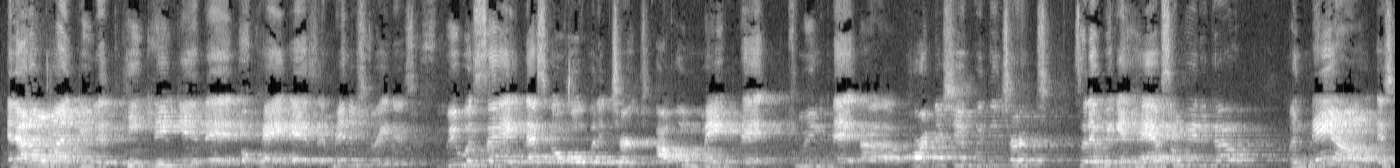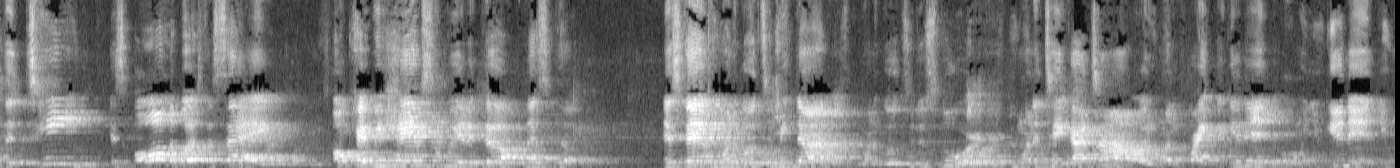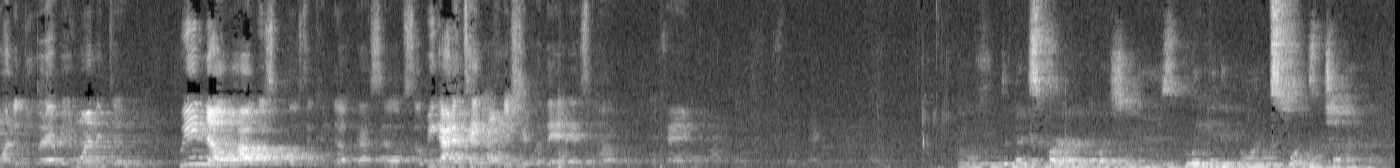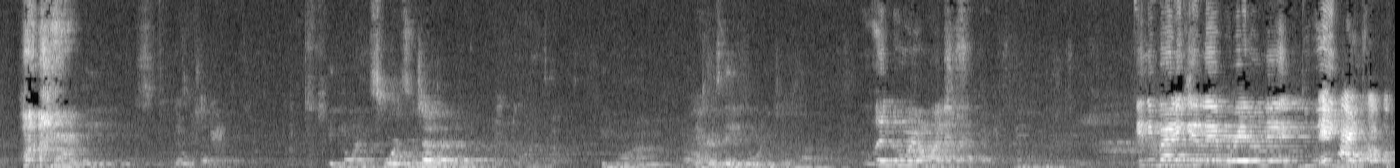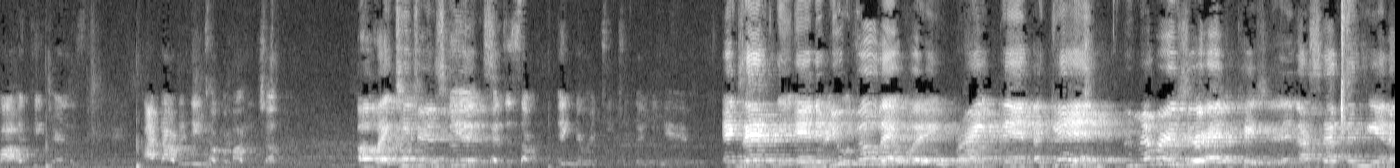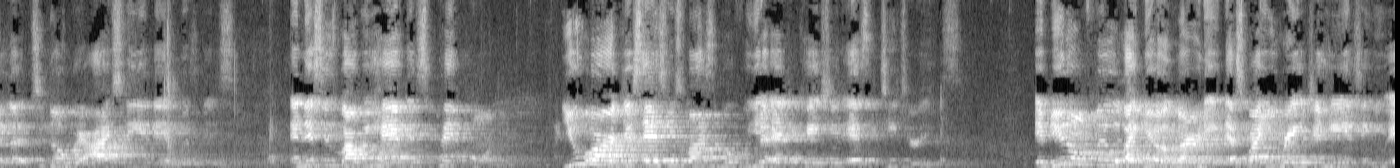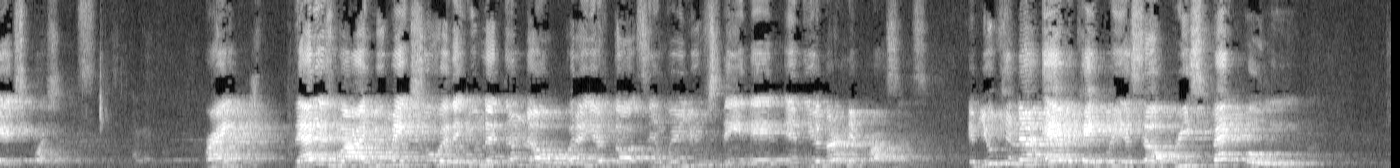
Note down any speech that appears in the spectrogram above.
And I don't want you to keep thinking that, okay, as administrators, we would say, let's go over to church. I will make that community, that uh, partnership with the church so that we can have somewhere to go. But now it's the team, it's all of us to say, okay, we have somewhere to go, let's go. Instead, we want to go to McDonald's, we want to go to the store, we want to take our time, or you want to fight to get in, or when you get in, you want to do whatever you want to do. We know how we're supposed to conduct ourselves, so we got to take ownership of that as well. Okay? Um, the next part of the question is blatant ignorance towards each other. ignorance towards each other. Ignoring, because they ignore each other. Who ignoring one another? Anybody can elaborate on that? Do we They probably talk about a teacher and a student. I doubt that they talk about each other. Oh, like teacher and Yeah, students? there's some ignorant teachers that we have. Exactly. And if you feel that way, right, then again, remember it's your education. And I stepped in here and I let you know where I stand at with this. And this is why we have this platform. You are just as responsible for your education as a teacher is. If you don't feel like you're learning, that's why you raise your hands and you ask questions. Right? That is why you make sure that you let them know what are your thoughts and where you stand at in your learning process. If you cannot advocate for yourself respectfully,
